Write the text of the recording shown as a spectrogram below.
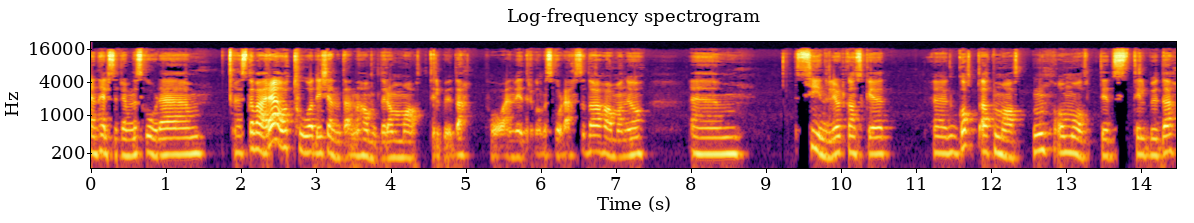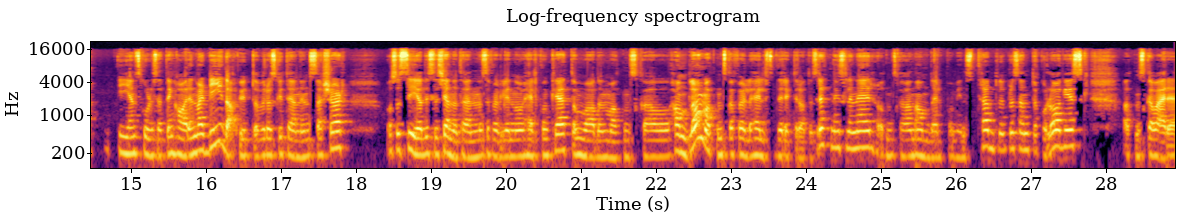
en helsefremmende skole eh, skal være, og to av de kjennetegnene handler om mattilbudet på en videregående skole. Så da har man jo synliggjort ganske eh, godt at maten og måltidstilbudet i en skolesetting har en verdi, da, utover inn seg sjøl. Og så sier disse kjennetegnene selvfølgelig noe helt konkret om hva den maten skal handle om. At den skal følge Helsedirektoratets retningslinjer, at den skal ha en andel på minst 30% økologisk. At den skal være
